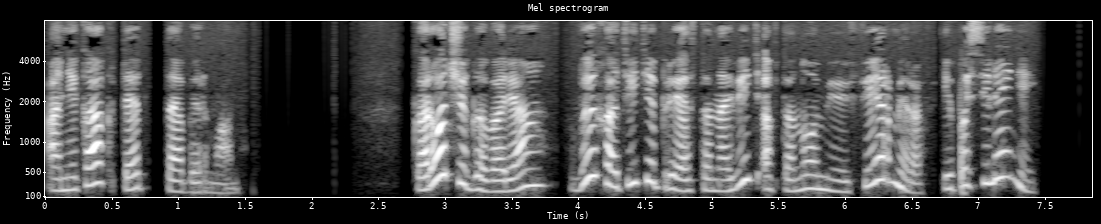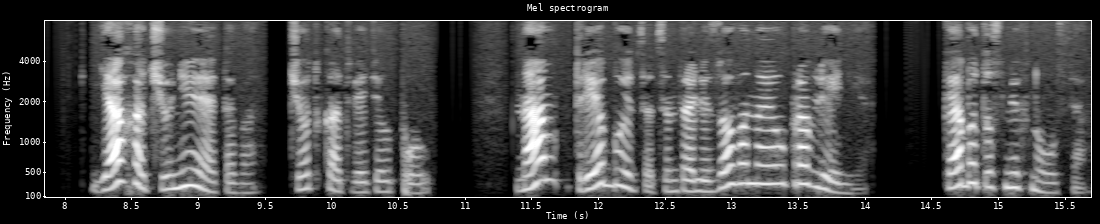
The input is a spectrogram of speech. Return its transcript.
а не как Тед Таберман. Короче говоря, вы хотите приостановить автономию фермеров и поселений? «Я хочу не этого», — четко ответил Пол. «Нам требуется централизованное управление». Кэббот усмехнулся.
